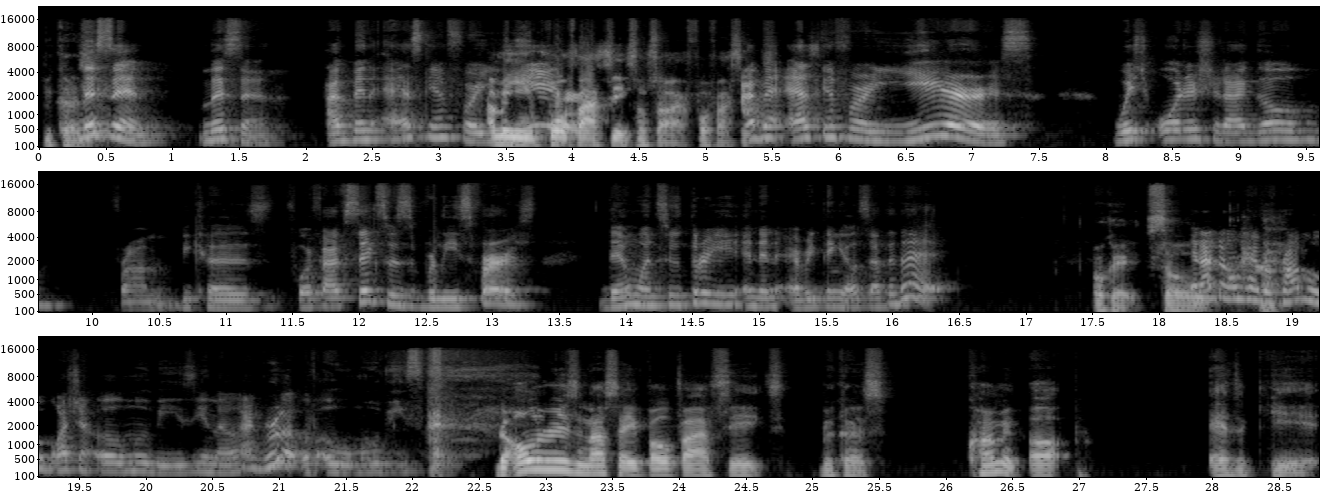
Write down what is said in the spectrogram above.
Because listen, listen. I've been asking for. I mean, years. four, five, six. I'm sorry, four, five, six. I've been asking for years which order should I go from? Because four, five, six was released first, then one, two, three, and then everything else after that. Okay, so and I don't have a problem with watching old movies. You know, I grew up with old movies. the only reason I say four, five, six because coming up as a kid,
